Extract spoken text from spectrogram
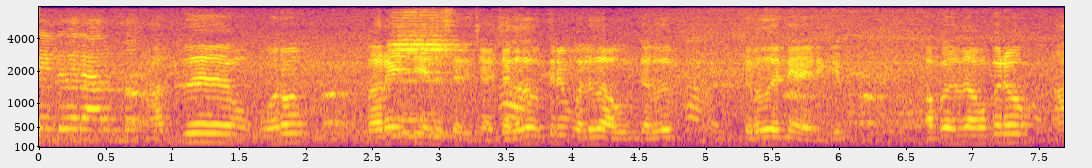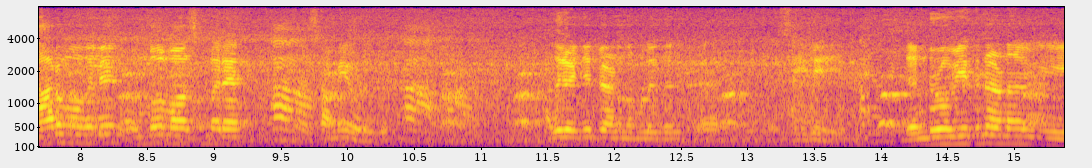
വേണ്ടി വരാറുണ്ട്? അത് ഓരോ വെറൈറ്റി അനുസരിച്ചാണ് ചിലത് ഒത്തിരി വലുതാവും ചിലത് ചെറുത് തന്നെയായിരിക്കും. അപ്പോൾ ഇത് നമുക്കൊരു ആറ് മുതൽ ഒമ്പത് മാസം വരെ സമയമെടുക്കും. അത് കഴിഞ്ഞിട്ടാണ് നമ്മളിത് സീൽ ചെയ്യുന്നത്. ഡെൻഡ്രോവിയത്തിനാണ് ഈ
